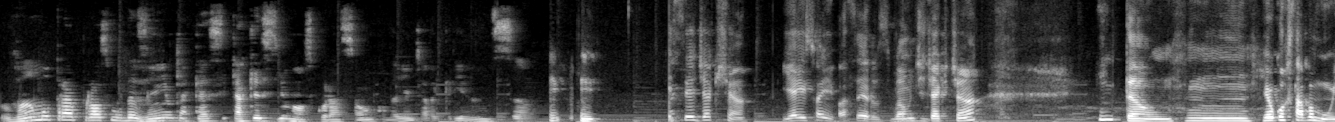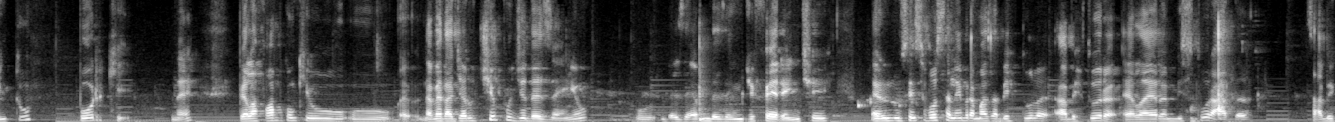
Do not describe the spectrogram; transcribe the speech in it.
Vamos para o próximo desenho que, aquece, que aquecia o nosso coração quando a gente era criança. Vai ser Jack Chan. E é isso aí, parceiros. Vamos de Jack Chan. Então, hum, eu gostava muito, por quê? Né? Pela forma com que o, o- Na verdade, era o tipo de desenho. O desenho era um desenho diferente. Eu não sei se você lembra, mas a abertura, a abertura ela era misturada, sabe?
